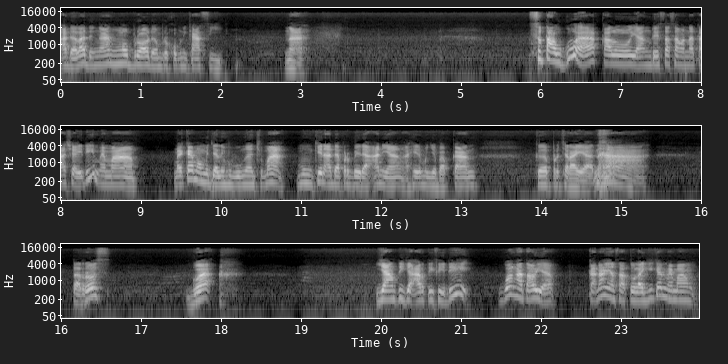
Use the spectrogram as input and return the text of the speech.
adalah dengan ngobrol dan berkomunikasi. Nah, setahu gua kalau yang Desa sama Natasha ini memang mereka mau menjalin hubungan cuma mungkin ada perbedaan yang akhirnya menyebabkan ke perceraian. Nah, terus gua yang tiga artis ini gue nggak tahu ya karena yang satu lagi kan memang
